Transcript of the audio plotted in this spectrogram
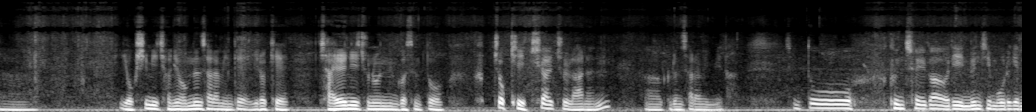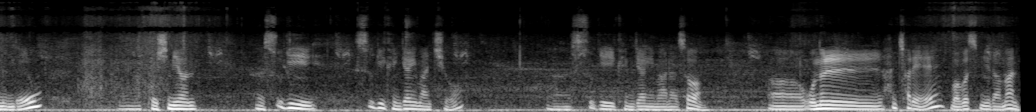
어, 욕심이 전혀 없는 사람인데 이렇게 자연이 주는 것은 또 흡족히 취할 줄 아는 어, 그런 사람입니다. 지금 또 근처에가 어디 있는지 모르겠는데요. 어, 보시면 어, 쑥이 쑥이 굉장히 많죠. 어, 쑥이 굉장히 많아서 어, 오늘 한 차례 먹었습니다만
